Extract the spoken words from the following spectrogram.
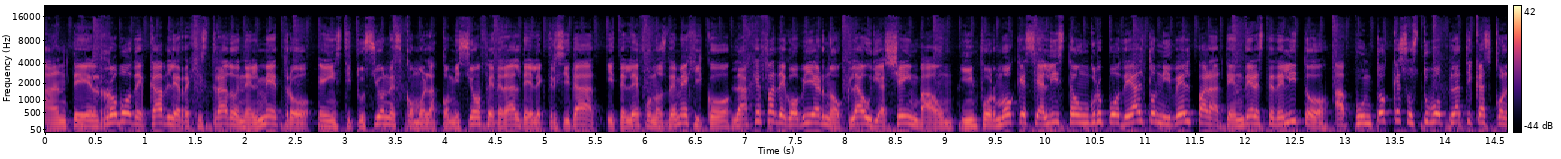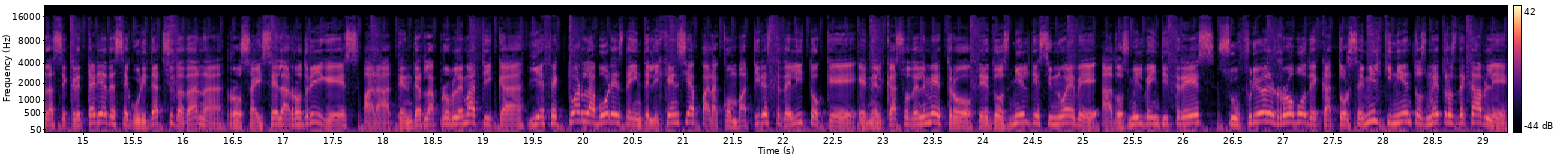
Ante el robo de cable registrado en el metro e instituciones como la Comisión Federal de Electricidad y Teléfonos de México, la jefa de gobierno Claudia Sheinbaum informó que se alista un grupo de alto nivel para atender este delito. Apuntó que sostuvo pláticas con la secretaria de Seguridad Ciudadana, Rosa Isela Rodríguez, para atender la problemática y efectuar labores de inteligencia para combatir este delito que, en el caso del metro, de 2019 a 2023, sufrió el robo de 14.500 metros de cable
